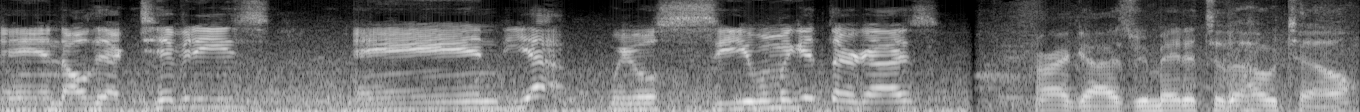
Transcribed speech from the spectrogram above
and all the activities. And yeah, we will see you when we get there, guys. All right, guys, we made it to the hotel.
